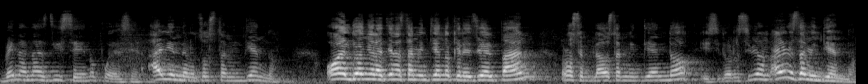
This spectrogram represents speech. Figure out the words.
Ben Anás dice, no puede ser, alguien de los dos está mintiendo. O el dueño de la tienda está mintiendo que les dio el pan, o los empleados están mintiendo y si lo recibieron, alguien está mintiendo.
